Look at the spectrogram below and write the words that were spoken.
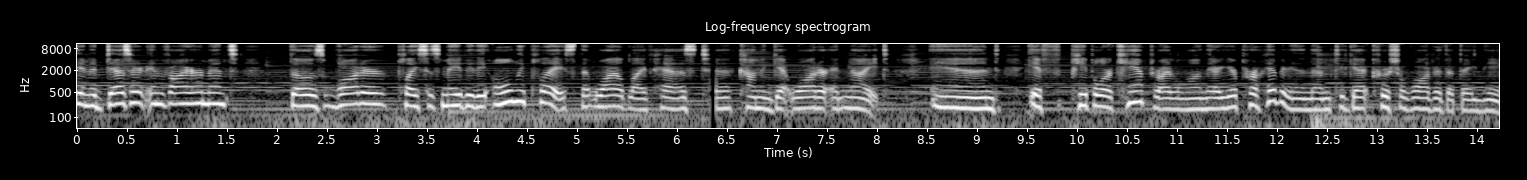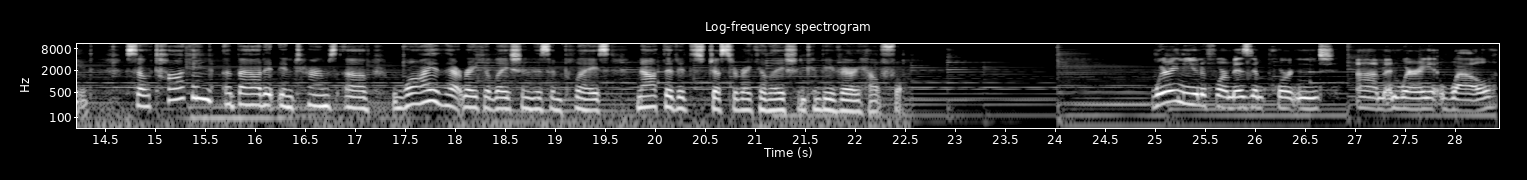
in a desert environment, those water places may be the only place that wildlife has to come and get water at night. And if people are camped right along there, you're prohibiting them to get crucial water that they need. So talking about it in terms of why that regulation is in place, not that it's just a regulation, can be very helpful. Wearing the uniform is important um, and wearing it well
